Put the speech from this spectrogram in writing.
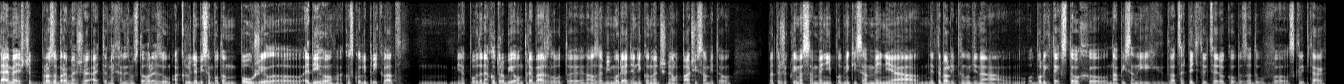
Dajme ešte, rozoberme, že aj ten mechanizmus toho rezu. A kľudne by som potom použil eh, Eddieho ako skvelý príklad. Mm, inak povedané, ako to robí on trebárs, lebo to je naozaj mimoriadne nekonvenčné, ale páči sa mi to pretože klima sa mení, podmienky sa menia, netreba lipnúť na odborných textoch napísaných 25-30 rokov dozadu v skriptách.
